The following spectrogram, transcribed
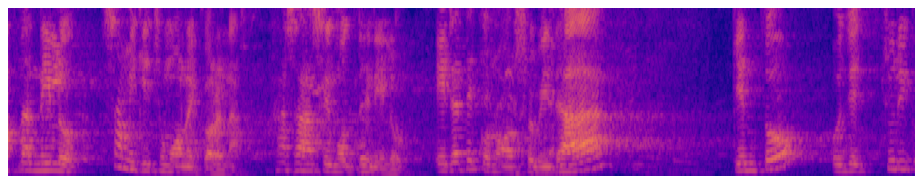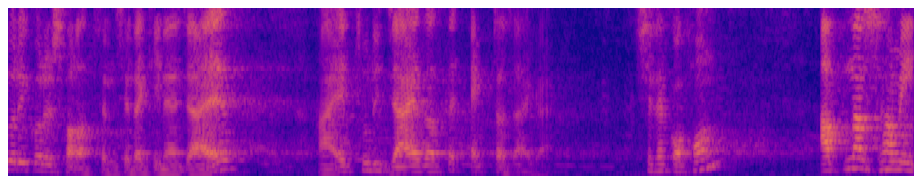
আপনার নিল, স্বামী কিছু মনে করে না, হাসাহাসির মধ্যে নিল। এটাতে কোনো অসুবিধা? কিন্তু ওই যে চুরি করে করে সরাচ্ছেন, সেটা কিনা জায়েজ? হ্যাঁ এর চুরি জায়েজ আছে একটা জায়গায়। সেটা কখন? আপনার স্বামী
